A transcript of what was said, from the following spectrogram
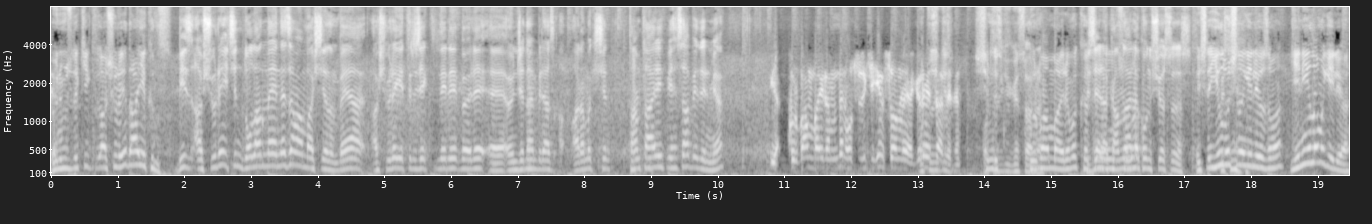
Önümüzdeki aşureye daha yakınız. Biz aşure için dolanmaya ne zaman başlayalım veya aşure getirecekleri böyle e, önceden biraz aramak için tam tarih bir hesap edelim ya. Ya, Kurban Bayramı'ndan 32 gün sonraya göre 32 hesap edin. Şimdi 32 gün sonra. Kurban Bayramı Kasım Bize rakamlarla sonu- konuşuyorsunuz. İşte yılbaşına geliyor o zaman. Yeni yıla mı geliyor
